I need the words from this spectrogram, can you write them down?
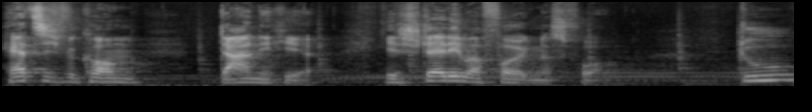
Herzlich willkommen, Dani hier. Jetzt stell dir mal Folgendes vor. Du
